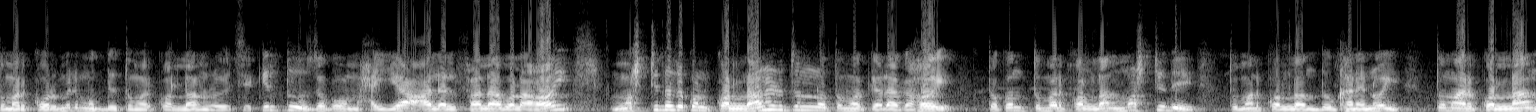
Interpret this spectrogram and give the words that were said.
তোমার কর্মের মধ্যে তোমার কল্যাণ রয়েছে। কিন্তু যখন হাইয়া আলাল ফালা বলা হয়, মসজিদে যখন কল্যাণের জন্য তোমাকে ডাকা হয়, তখন তোমার কল্যাণ মসজিদে, তোমার কল্যাণ দোকানে নয়, তোমার কল্যাণ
